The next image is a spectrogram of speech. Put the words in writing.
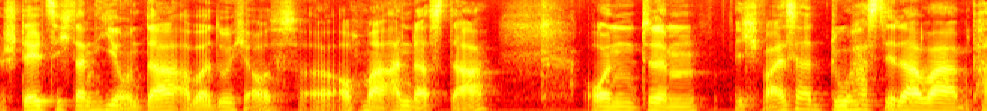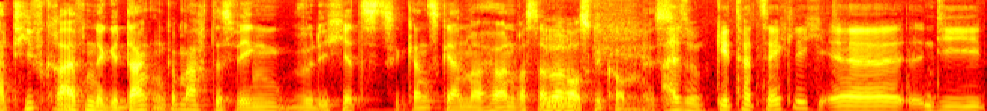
stellt sich dann hier und da aber durchaus äh, auch mal anders dar. Und ähm, ich weiß ja, du hast dir da mal ein paar tiefgreifende Gedanken gemacht, deswegen würde ich jetzt ganz gern mal hören, was dabei mhm. rausgekommen ist. Also geht tatsächlich äh, in die,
